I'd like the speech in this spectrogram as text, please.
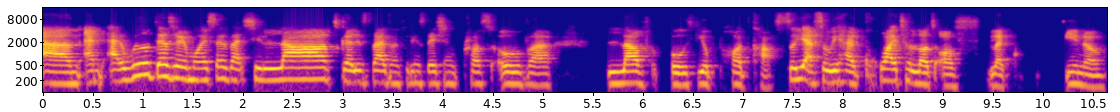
Um, and at Will Desiree Moore says that she loved Girl in Skies and Filling Station crossover. Love both your podcasts. So yeah, so we had quite a lot of like, you know,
